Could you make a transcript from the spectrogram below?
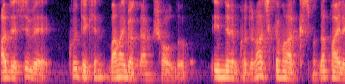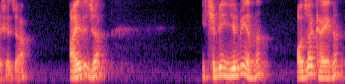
adresi ve Kuytek'in bana göndermiş olduğu indirim kodunu açıklamalar kısmında paylaşacağım. Ayrıca 2020 yılının Ocak ayının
